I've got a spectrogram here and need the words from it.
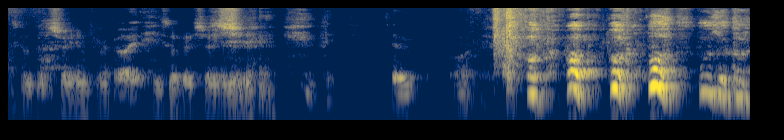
He's got to go straight in for it. Right. He's got to go straight in. Two. one. Oh, oh, oh, oh, oh, you God.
